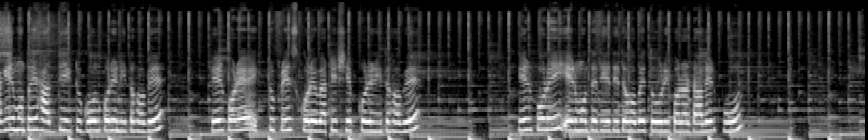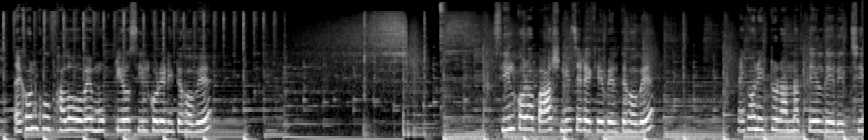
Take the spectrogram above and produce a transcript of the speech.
আগের মতোই হাত দিয়ে একটু গোল করে নিতে হবে। এরপরে একটু প্রেস করে বাটির শেপ করে নিতে হবে। এরপরেই এর মধ্যে দিয়ে দিতে হবে তৈরি করা ডালের পুর। এখন খুব ভালোভাবে মুখটিও সিল করে নিতে হবে। সিল করা পাশ নিচে রেখে বেলতে হবে। এখন একটু রান্নার তেল দিয়ে দিচ্ছি।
